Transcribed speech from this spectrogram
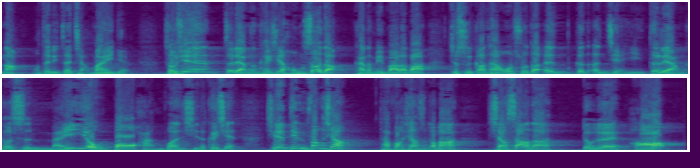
那我这里再讲慢一点。首先，这两根 K 线红色的看得明白了吧？就是刚才我说的 n 跟 n 减一这两个是没有包含关系的 K 线。先定方向，它方向是干嘛？向上呢，对不对？好，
